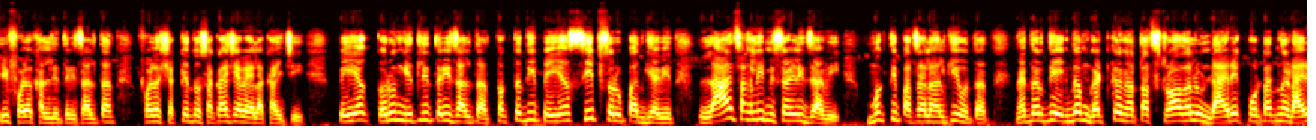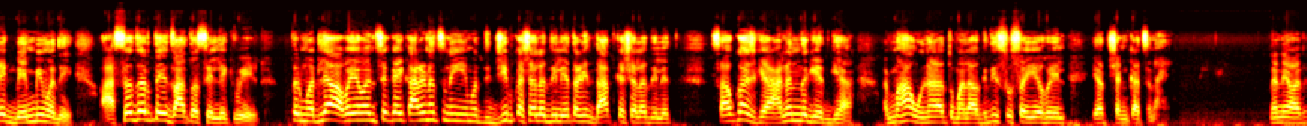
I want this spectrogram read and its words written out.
ही फळं खाल्ली तरी चालतात. फळं शक्यतो सकाळच्या वेळेला खायची. पेय करून घेतली तरी चालतात. फक्त ती पेय सीप स्वरूपात घ्यावीत. लाळ चांगली मिसळली जावी. मग ती पचायला हलकी होतात. नाहीतर ती एकदम गटकन आता स्ट्रॉ घालून डायरेक्ट पोटातनं डायरेक्ट बेंबीमध्ये. असं जर ते जात असेल लिक्विड तर मधल्या अवयवांचं काही कारणच नाही आहे मग ती जीभ कशाला दिलेत आणि दात कशाला दिलेत? सावकाश घ्या आनंद घेत घ्या. मग हा उन्हाळा तुम्हाला अगदी सुसह्य होईल यात शंकाच नाही. धन्यवाद.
